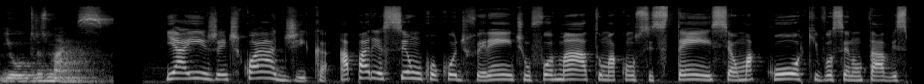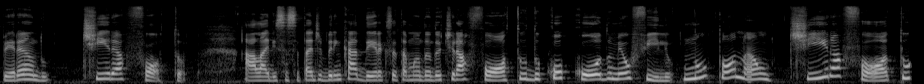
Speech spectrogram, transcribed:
e outros mais. E aí, gente, qual é a dica? Apareceu um cocô diferente, um formato, uma consistência, uma cor que você não estava esperando? Tira foto. Ah, Larissa, você tá de brincadeira que você tá mandando eu tirar foto do cocô do meu filho. Não tô, não. Tira foto,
